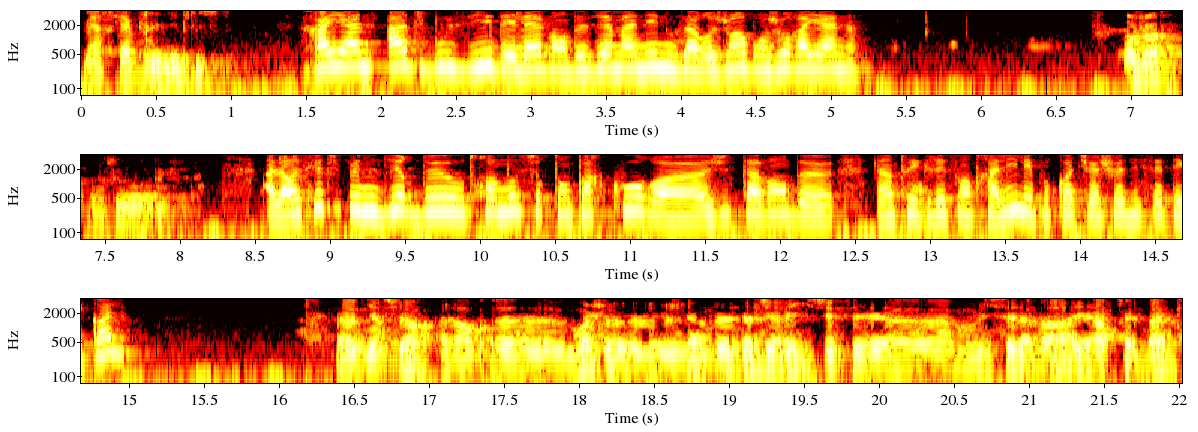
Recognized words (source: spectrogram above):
Merci à vous. Très vite, Ryan Hadjbouzid, élève en deuxième année, nous a rejoint. Bonjour Ryan. Bonjour. Bonjour. Alors, est-ce que tu peux nous dire deux ou trois mots sur ton parcours euh, juste avant d'intégrer Central et pourquoi tu as choisi cette école? Euh, bien sûr. Alors, euh, moi, je, viens d'Algérie. J'ai fait mon lycée là-bas et après le bac,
